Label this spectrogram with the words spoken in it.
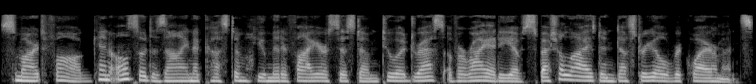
Smart Fog can also design a custom humidifier system to address a variety of specialized industrial requirements.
